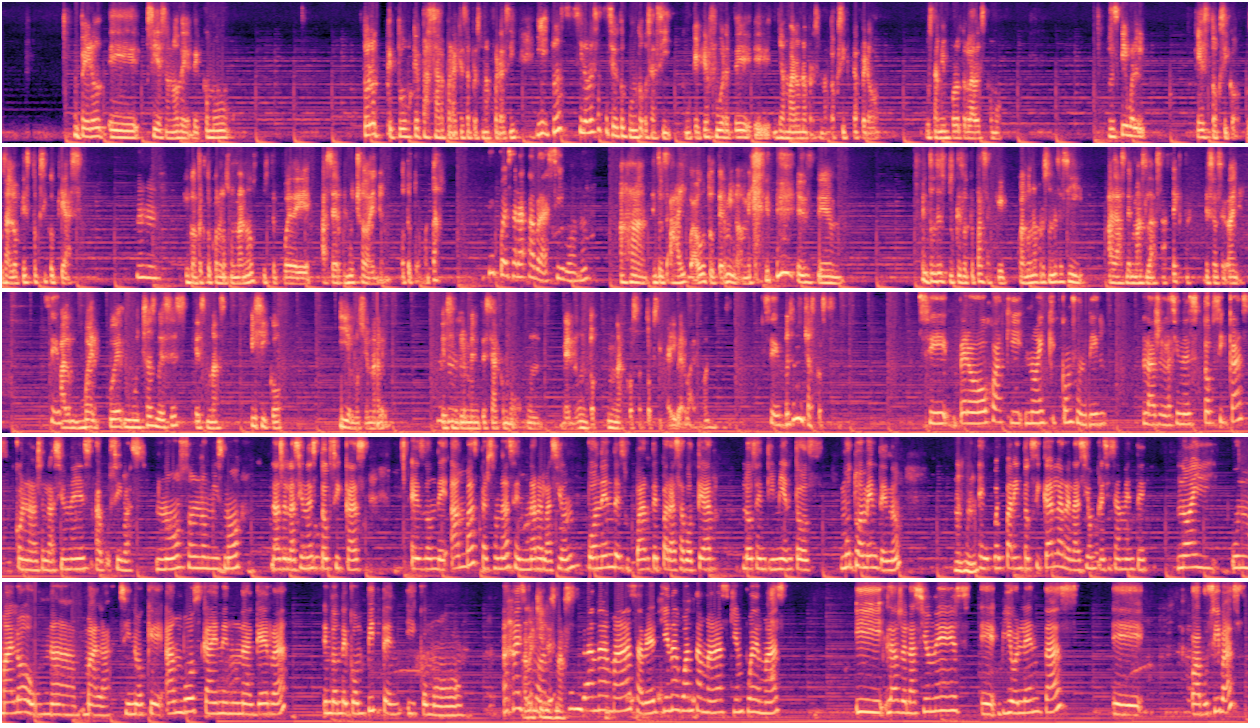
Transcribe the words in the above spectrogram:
pero eh, sí, eso, ¿no? De, de cómo todo lo que tuvo que pasar para que esta persona fuera así. Y tú, si lo ves hasta cierto punto, o sea, sí, como que qué fuerte eh, llamar a una persona tóxica, pero pues también por otro lado es como, pues es que igual, ¿qué es tóxico? O sea, lo que es tóxico, ¿qué hace? En contacto con los humanos, pues te puede hacer mucho daño o te puede matar. Sí, puede ser abrasivo, ¿no? Ajá, entonces, ay, wow, tu término, este, entonces, pues, ¿qué es lo que pasa? Que cuando una persona es así, a las demás las afecta, les hace daño. Sí. Al, bueno, pues muchas veces es más físico y emocional que simplemente sea como un, un una cosa tóxica y verbal, ¿no? Sí. Pues son muchas cosas. Sí, pero ojo aquí, no hay que confundir las relaciones tóxicas con las relaciones abusivas. No son lo mismo. Las relaciones tóxicas es donde ambas personas en una relación ponen de su parte para sabotear los sentimientos mutuamente, ¿no? Eh, pues para intoxicar la relación precisamente no hay un malo o una mala, sino que ambos caen en una guerra en donde compiten y como ajá, es A ver como quién es más. quién gana más, a ver quién aguanta más, quién puede más. Y las relaciones eh, violentas eh, o abusivas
